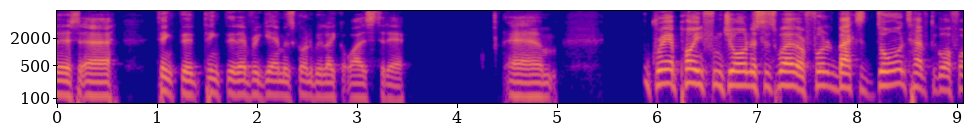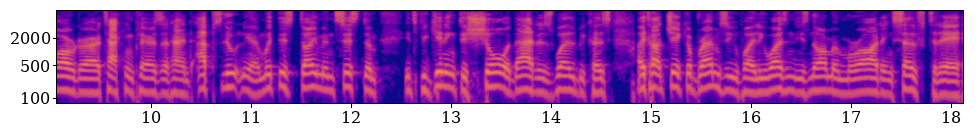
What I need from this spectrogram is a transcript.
that uh, think that think that every game is going to be like it was today. Um, great point from Jonas as well. Our fullbacks don't have to go forward our attacking players at hand. Absolutely. And with this diamond system, it's beginning to show that as well because I thought Jacob Ramsey, while he wasn't his normal marauding self today,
